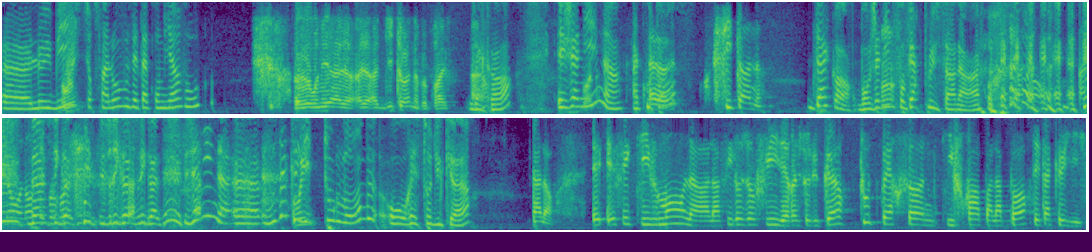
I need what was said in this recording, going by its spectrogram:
euh, le Ubi sur Saint-Lô, vous êtes à combien vous? Euh, on est à, à- à 10 tonnes à peu près. D'accord. Et Janine, à Coutances 6 tonnes. D'accord. Bon, Janine, faut faire plus, hein, là. hein. Ah non, non, Non, c'est je rigole, je rigole, je rigole. Janine, euh, vous accueillez Oui. tout le monde au Resto du Cœur. Alors, e- effectivement, la, la philosophie des Restos du Cœur, toute personne qui frappe à la porte est accueillie.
